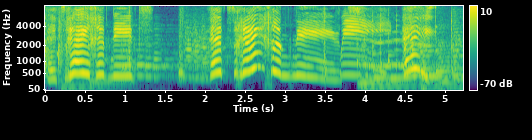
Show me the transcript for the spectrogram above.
Het regent niet. Het regent niet. Hé, hey,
